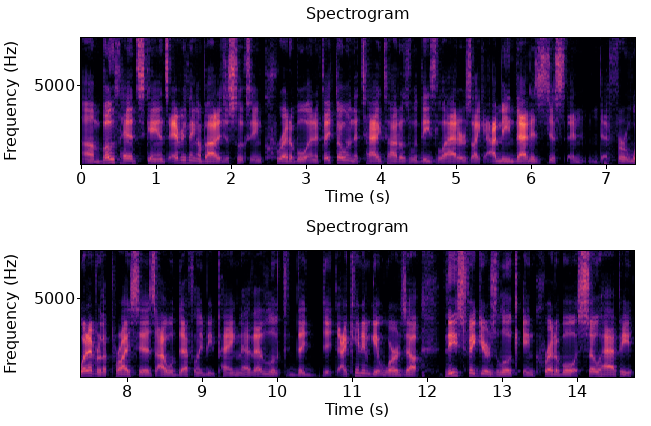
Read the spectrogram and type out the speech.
um, both head scans. Everything about it just looks incredible. And if they throw in the tag titles with these ladders, like I mean, that is just and for whatever the price is, I will definitely be paying that. That looked, they, they I can't even get words out. These figures look incredible. So happy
